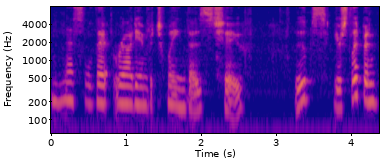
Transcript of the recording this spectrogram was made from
nestle that right in between those two. Oops, you're slipping.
